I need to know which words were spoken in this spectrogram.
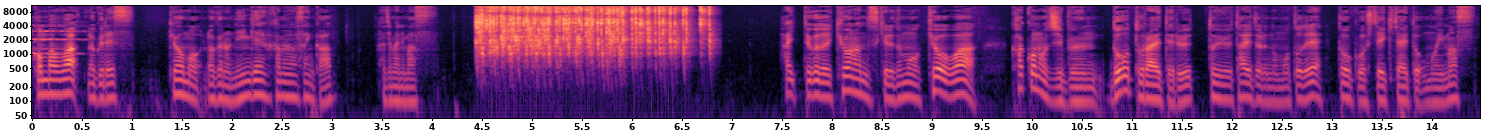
こんばんは、ログです。今日もログの人間深めませんか？始まります。はい、ということで今日なんですけれども、今日は過去の自分どう捉えてる？というタイトルのもとでトークをしていきたいと思います。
